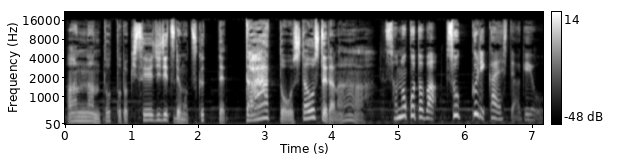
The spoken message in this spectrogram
あんなんとっとと既成事実でも作ってダーッと押し倒してだな。その言葉そっくり返してあげよ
